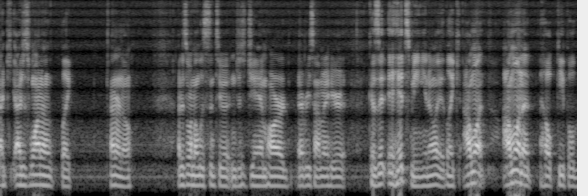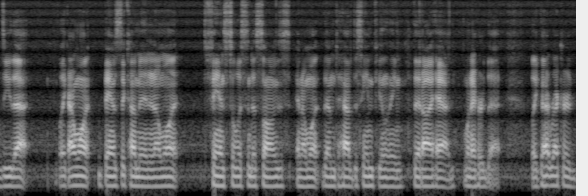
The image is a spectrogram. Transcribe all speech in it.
I, I just want to like I don't know, I just want to listen to it and just jam hard every time I hear it because it, it hits me, you know. It, like I want I want to help people do that. Like I want bands to come in and I want fans to listen to songs and I want them to have the same feeling that I had when I heard that. Like that record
